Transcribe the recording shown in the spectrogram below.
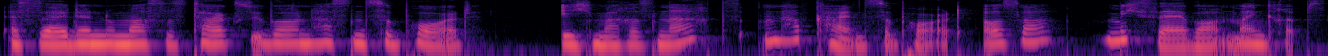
Es sei denn, du machst es tagsüber und hast einen Support. Ich mache es nachts und habe keinen Support, außer mich selber und mein Grips.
